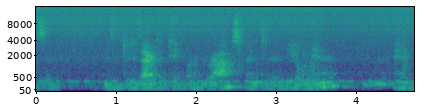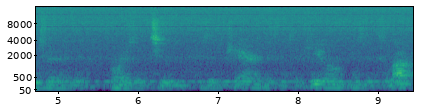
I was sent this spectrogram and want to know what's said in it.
Is it, is it the desire to take what I grasp and to be a winner? Mhm. And to, or is it to, is it to care? Is it to heal? Is it to love?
